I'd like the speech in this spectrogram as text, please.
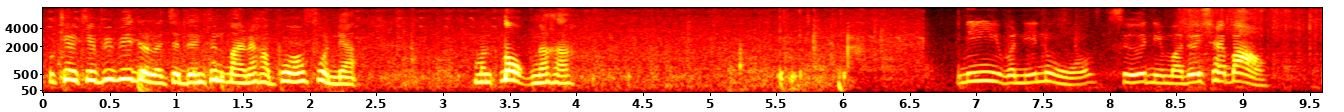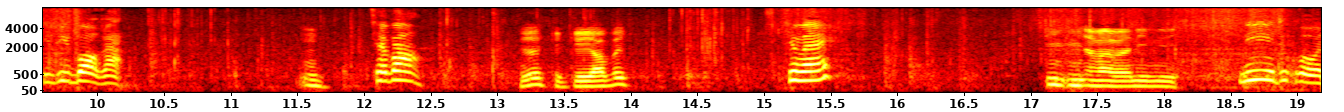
โอเคโอเคพี่พี่ๆเดี๋ยวเราจะเดินขึ้นไปนะคะ เพราะว่าฝนเนี่ย มันตกนะคะ นี่วันนี้หนูซื้ออนนี่มาด้วยใช่เปล่าที่พี่บอกอะ่ะอืม ใช่เปล่าเฮ้ยเกี่ยวไปใช่ไหมอืมอืมเอามานี่นี่นี่ทุกคน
